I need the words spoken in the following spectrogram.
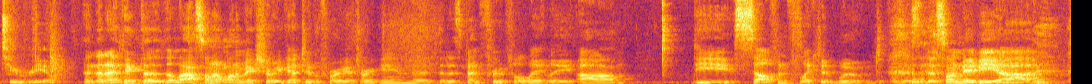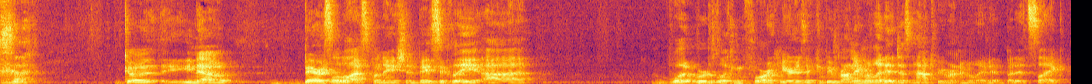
too real. And then I think the the last one I want to make sure we get to before we get to our game that, that has been fruitful lately. Um, the self inflicted wound, and this this one maybe uh, go you know bears a little explanation. Basically, uh, what we're looking for here is it can be running related. It doesn't have to be running related, but it's like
